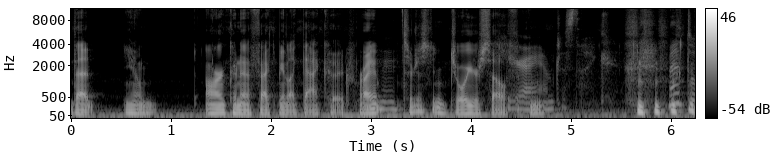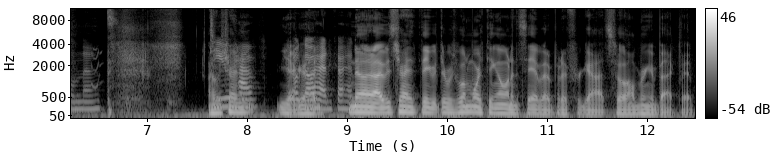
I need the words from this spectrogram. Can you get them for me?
that you know aren't going to affect me like that could, right? Mhm. So just enjoy yourself. Here I am just like mental notes. I Do was you trying have? To, yeah, oh, go, go ahead. ahead. Go ahead. No, no, I was trying to think. There was one more thing I wanted to say about it, but I forgot. So I'll bring it back later.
